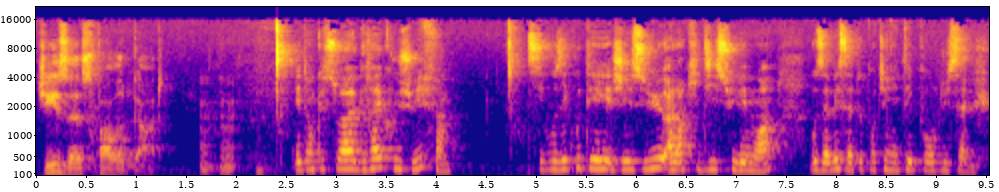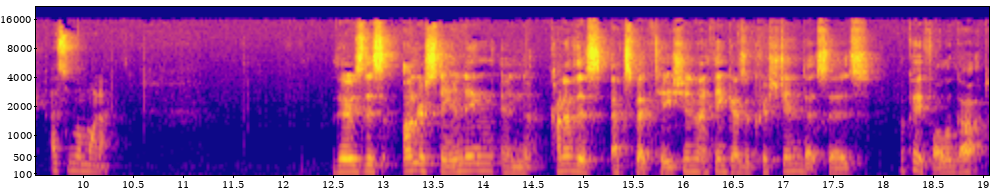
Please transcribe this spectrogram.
Jesus followed God. Et donc, que ce soit grec ou juif, si vous écoutez Jésus alors qu'il dit suivez-moi, vous avez cette opportunité pour du salut à ce moment-là. There's this understanding and kind of this expectation, I think, as a Christian that says, Okay, follow God.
